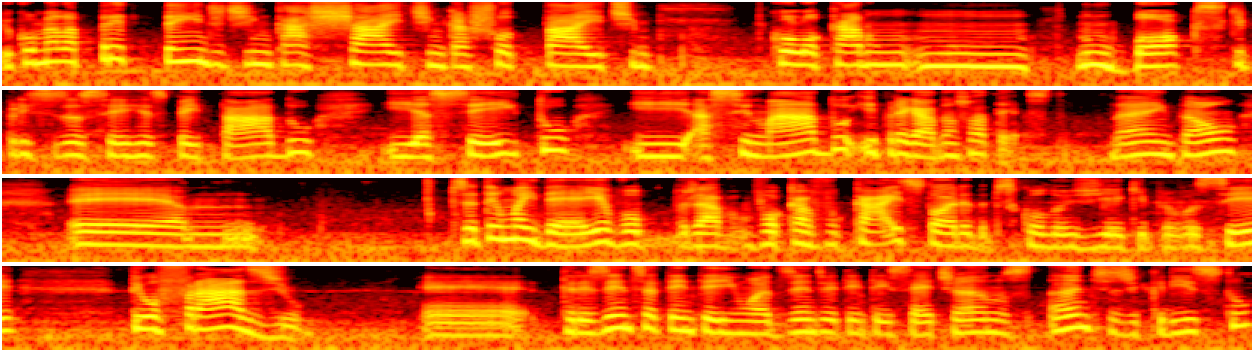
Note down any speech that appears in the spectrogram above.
e como ela pretende te encaixar e te encaixotar e te colocar num, num, num box que precisa ser respeitado e aceito e assinado e pregado na sua testa, né? Então, é, você ter uma ideia, vou já vou cavucar a história da psicologia aqui para você. Teofrásio, é, 371 a 287 anos antes de Cristo,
